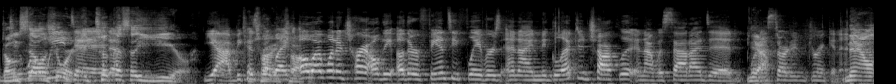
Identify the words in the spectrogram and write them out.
Don't do sell what we short. did. It took us a year. yeah, because we're like, chocolate. oh, I want to try all the other fancy flavors, and I neglected chocolate, and I was sad I did when Yeah. I started drinking it. Now,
